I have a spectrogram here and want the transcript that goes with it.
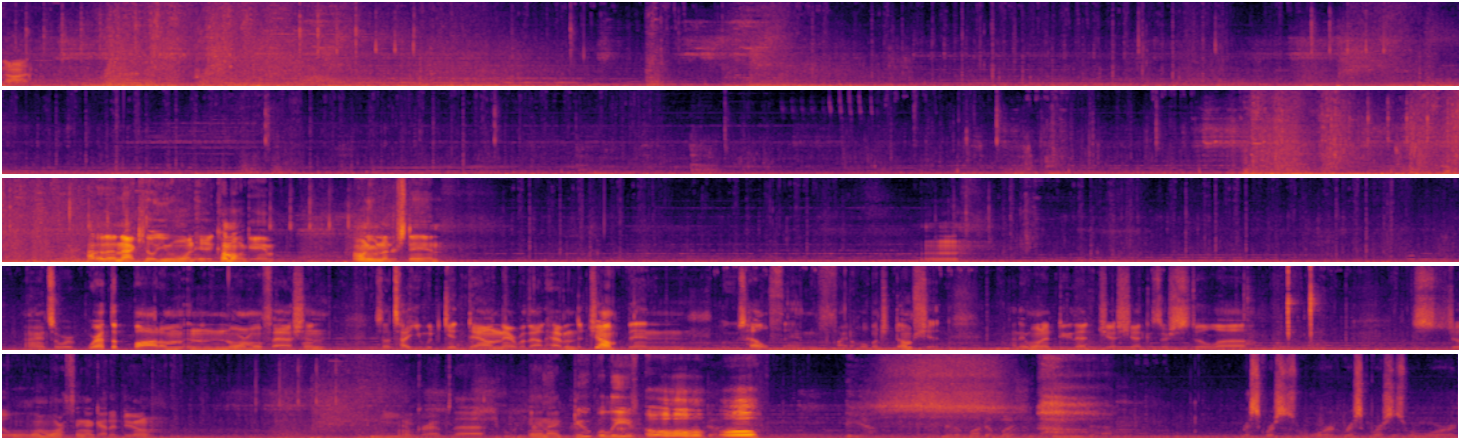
Not. How did I not kill you in one hit? Come on, game. I don't even understand. Hmm. Alright, so we're, we're at the bottom in the normal fashion. So that's how you would get down there without having to jump and lose health and fight a whole bunch of dumb shit. I didn't want to do that just yet because there's still, uh... Still one more thing I gotta do. I'll grab that. And I do believe... Oh! Oh! risk versus reward. Risk versus reward.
